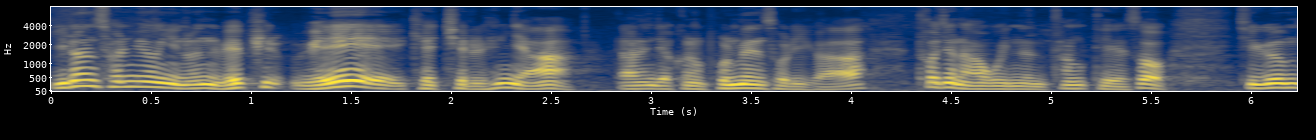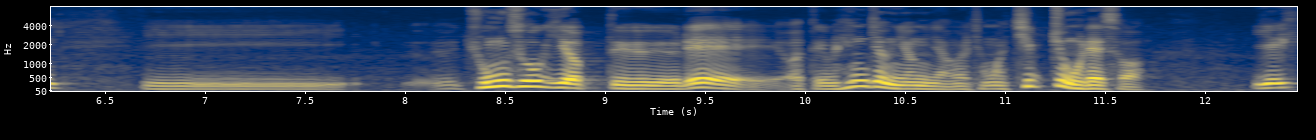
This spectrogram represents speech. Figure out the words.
이런 설명위는 왜, 필요, 왜 개최를 했냐라는 이제 그런 볼멘 소리가 터져 나오고 있는 상태에서 지금 이 중소기업들의 어떤 행정 역량을 정말 집중을 해서 이게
